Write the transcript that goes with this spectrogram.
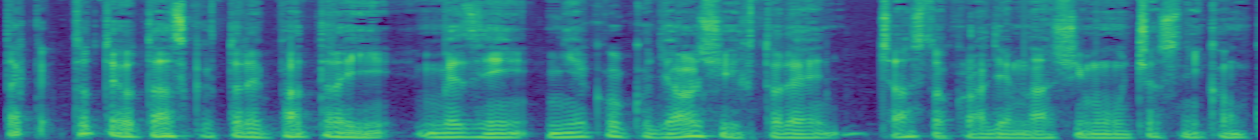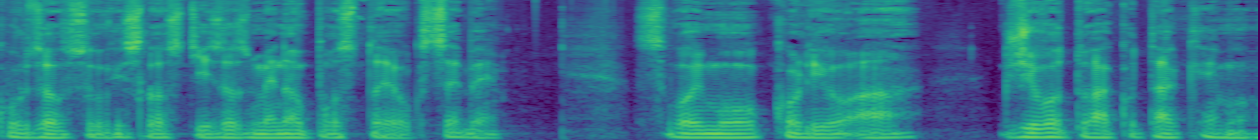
Tak toto je otázka, ktoré patrí medzi niekoľko ďalších, ktoré často kladem našim účastníkom kurzov v súvislosti so zmenou postojov k sebe, svojmu okoliu a k životu ako takému.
